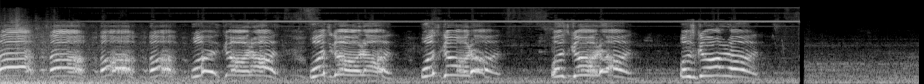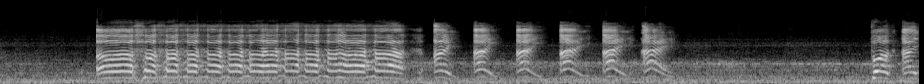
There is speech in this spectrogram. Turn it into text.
Oh! Oh! Oh! Oh! What's going on? What's going on? What's going on? What's going on? What's going on? Ah ha ha ha ha ha ha ha ha ha! Ay! Ay! Ay! Ay! Ay! Ay! Fuck! I!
